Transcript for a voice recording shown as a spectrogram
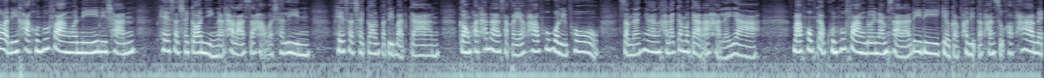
สวัสดีค่ะคุณผู้ฟังวันนี้ดิฉันเภสัชกรหญิงนัทรัตน์สหวชรินเภสัชกรปฏิบัติการ กองพัฒนาศักยภาพผู้บริโภค สำนักงานคณะกรรมการอาหารและยา มาพบกับคุณผู้ฟังโดยนำสาระดีๆ เกี่ยวกับผลิตภัณฑ์สุขภาพใน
